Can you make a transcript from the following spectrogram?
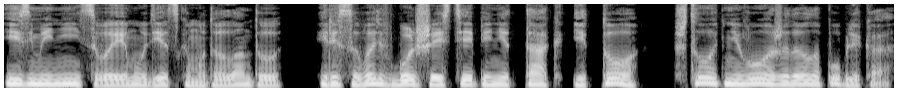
изменить своему детскому таланту и рисовать в большей степени так и то, что от него ожидала публика.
